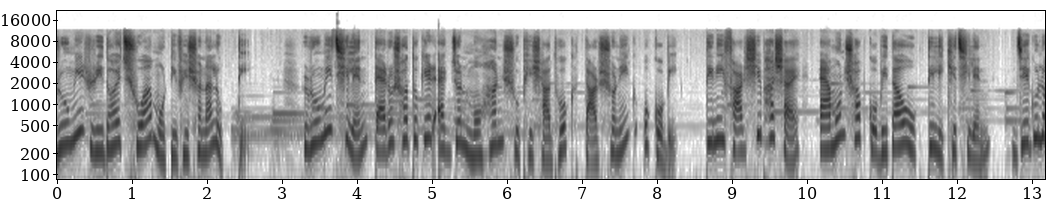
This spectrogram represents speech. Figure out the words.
রুমির হৃদয় ছোঁয়া মোটিভেশনাল উক্তি। রুমি ছিলেন তেরো শতকের একজন মহান সুফি সাধক, দার্শনিক ও কবি। তিনি ফার্সি ভাষায় এমন সব কবিতা ও উক্তি লিখেছিলেন, যেগুলো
